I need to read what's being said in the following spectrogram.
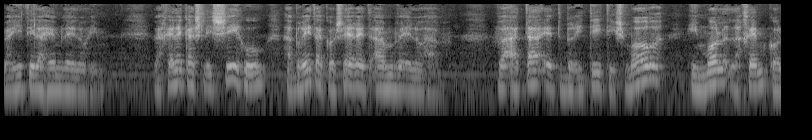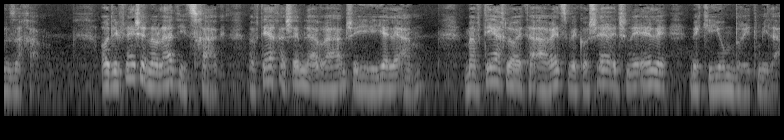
והייתי להם לאלוהים. והחלק השלישי הוא הברית הקושרת עם ואלוהיו. ואתה את בריתי תשמור, הימול לכם כל זכר. עוד לפני שנולד יצחק, מבטיח השם לאברהם שיהיה לעם, מבטיח לו את הארץ וקושר את שני אלה בקיום ברית מילה.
